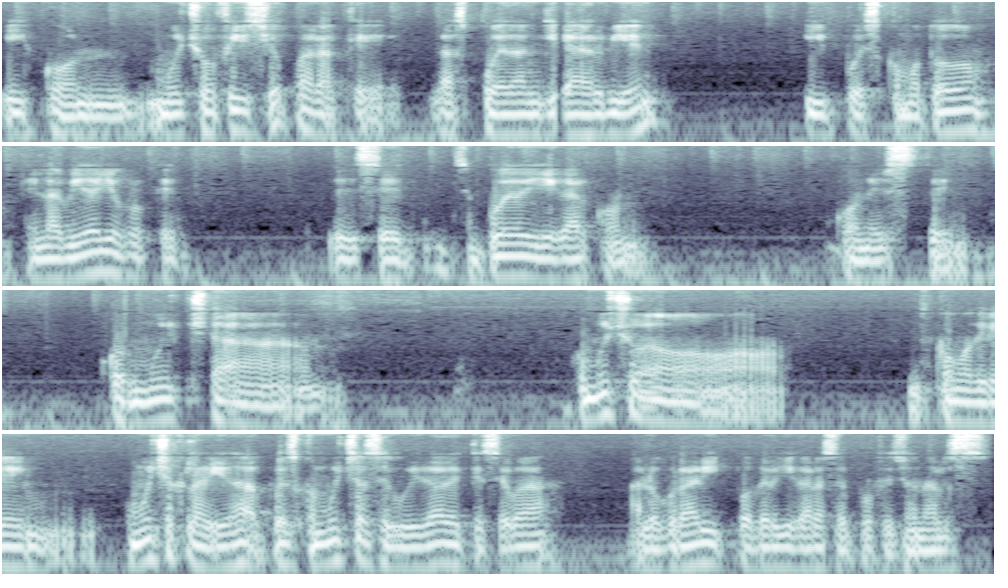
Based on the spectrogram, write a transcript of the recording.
y con mucho oficio para que las puedan guiar bien. Y pues como todo en la vida yo creo que eh, se, se puede llegar con con este con mucha con mucho como diré con mucha claridad pues con mucha seguridad de que se va a lograr y poder llegar a ser profesionales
